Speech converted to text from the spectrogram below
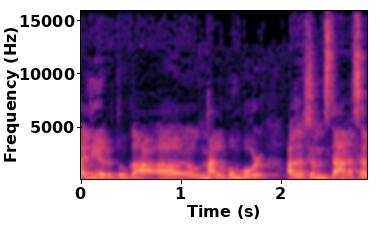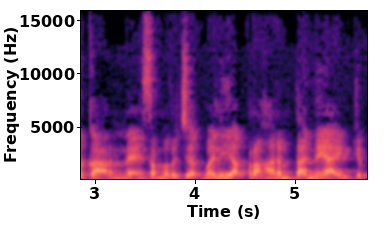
വലിയൊരു തുക നൽകുമ്പോൾ അത് സംസ്ഥാന സർക്കാരിനെ സംബന്ധിച്ച് വലിയ പ്രഹാരം തന്നെയായിരിക്കും.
